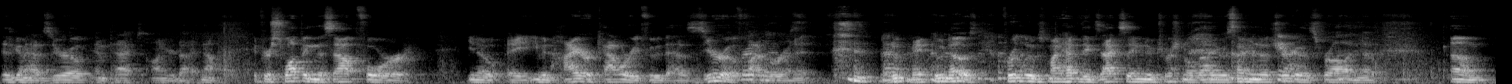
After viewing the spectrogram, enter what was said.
is going to have zero impact on your diet. Now, if you're swapping this out for, you know, a even higher calorie food that has zero Fruit fiber Loops. in it, who, may- who knows? Froot Loops might have the exact same nutritional value as Honey Nut. Cheerios, for all I know. Um,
